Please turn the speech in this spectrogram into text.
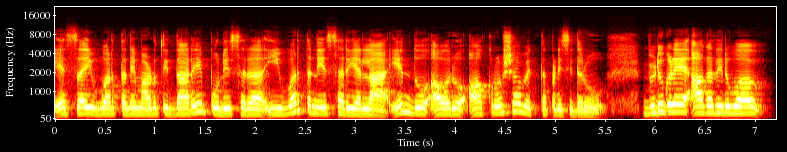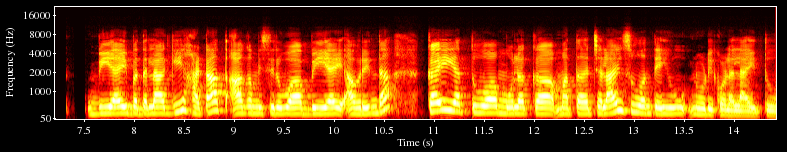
ಎಸ್ಐ ವರ್ತನೆ ಮಾಡುತ್ತಿದ್ದಾರೆ. ಪೊಲೀಸರ ಈ ವರ್ತನೆ ಸರಿಯಲ್ಲ ಎಂದು ಅವರು ಆಕ್ರೋಶ ವ್ಯಕ್ತಪಡಿಸಿದರು. ಬಿಡುಗಡೆ ಆಗದಿರುವ ಬಿಐ ಬದಲಾಗಿ ಹಠಾತ್ ಆಗಮಿಸಿರುವ ಬಿಐ ಅವರಿಂದ ಕೈ ಎತ್ತುವ ಮೂಲಕ ಮತ ಚಲಾಯಿಸುವಂತೆಯೂ ನೋಡಿಕೊಳ್ಳಲಾಯಿತು.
